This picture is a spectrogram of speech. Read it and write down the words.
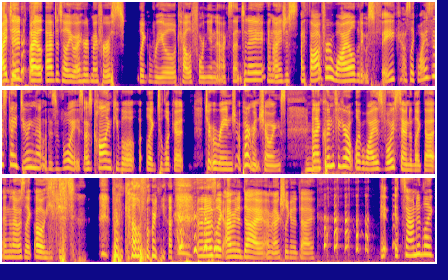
I did I I have to tell you I heard my first like real Californian accent today and I just I thought for a while that it was fake. I was like why is this guy doing that with his voice? I was calling people like to look at to arrange apartment showings and I mm. couldn't figure out like why his voice sounded like that and then I was like oh he's just from California. And then I was like I'm going to die. I'm actually going to die. It it sounded like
